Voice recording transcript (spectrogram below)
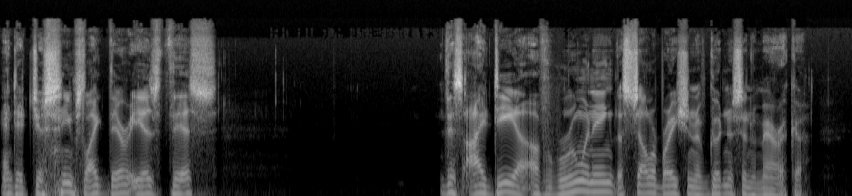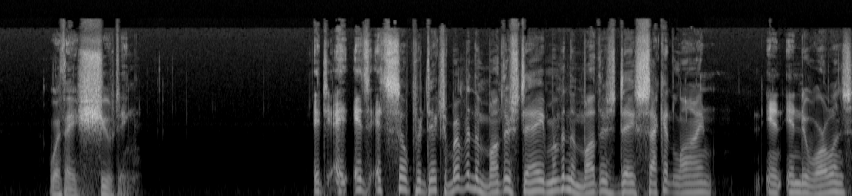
And it just seems like there is this this idea of ruining the celebration of goodness in America with a shooting. It, it, it's, it's so predictable. Remember the Mother's Day? Remember the Mother's Day second line in, in New Orleans?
